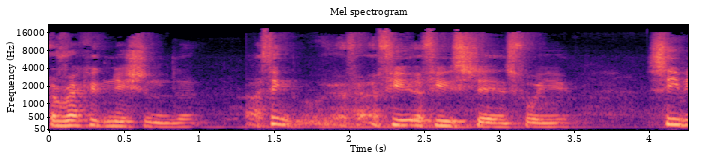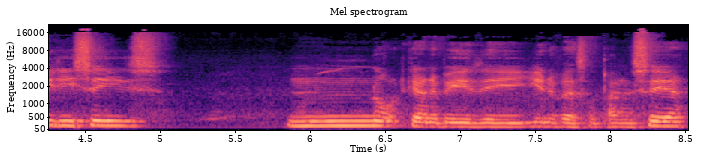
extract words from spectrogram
a recognition that I think a few a few steers for you. CBDCs not going to be the universal panacea.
